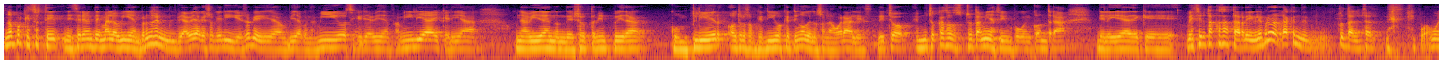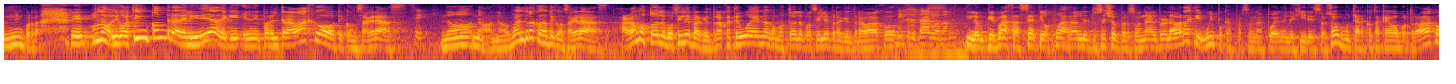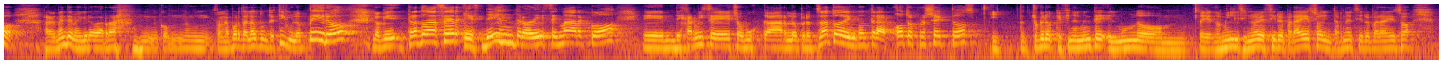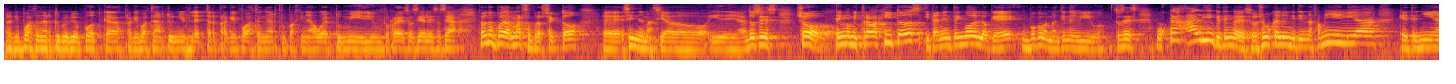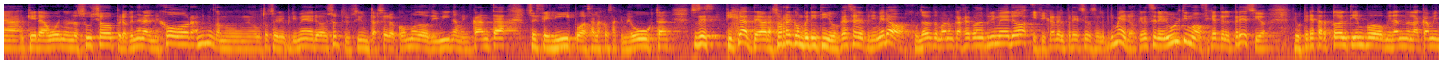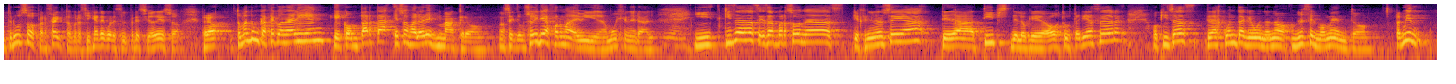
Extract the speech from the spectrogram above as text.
no porque eso esté necesariamente mal o bien, pero no es la vida que yo quería. Yo quería vida con amigos y quería vida en familia y quería una vida en donde yo también pudiera cumplir otros objetivos que tengo que no son laborales. De hecho, en muchos casos yo también estoy un poco en contra de la idea de que ves ciertas cosas terribles, pero la gente, total, tipo, bueno, no importa. Eh, no, digo, estoy en contra de la idea de que eh, por el trabajo te consagrás. Sí. No, no, no, por el trabajo no te consagrás. Hagamos todo lo posible para que el trabajo esté bueno, hagamos todo lo posible para que el trabajo... Disfrutarlo también. Y lo que puedas hacer, que vos puedas darle tu sello personal, pero la verdad es que muy pocas personas pueden elegir eso. Yo muchas de las cosas que hago por trabajo, realmente me quiero agarrar con con la puerta del auto un testículo. Pero lo que trato de hacer es dentro de ese marco eh, dejar mi hecho, buscarlo, pero trato de encontrar otros proyectos y yo creo que finalmente el mundo 2019 eh, sirve para eso, Internet sirve para eso, para que puedas tener tu propio podcast, para que puedas tener tu newsletter, para que puedas tener tu página web, tu medium, tus redes sociales. O sea, cada uno puede armar su proyecto eh, sin demasiado idea. Entonces, yo tengo mis trabajitos y también tengo lo que un poco me mantiene vivo. Entonces, busca a alguien que tenga eso. Yo busqué a alguien que tiene una familia, que, tenía, que era bueno en lo suyo, pero que no era el mejor. A mí nunca me gustó ser el primero. Yo soy un tercero cómodo, divino, me encanta. Feliz, puedo hacer las cosas que me gustan. Entonces, fíjate, ahora, sos re competitivo, ¿querés ser el primero? Juntate a tomar un café con el primero y fíjate el precio ser el primero. ¿Querés ser el último? Fíjate el precio. ¿Te gustaría estar todo el tiempo mirando en la cama intrusos? Perfecto, pero fíjate cuál es el precio de eso. Pero tomate un café con alguien que comparta esos valores macro. No sé, yo diría forma de vida, muy general. Y quizás esa persona que freelancea te da tips de lo que a vos te gustaría hacer, o quizás te das cuenta que, bueno, no, no es el momento. También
